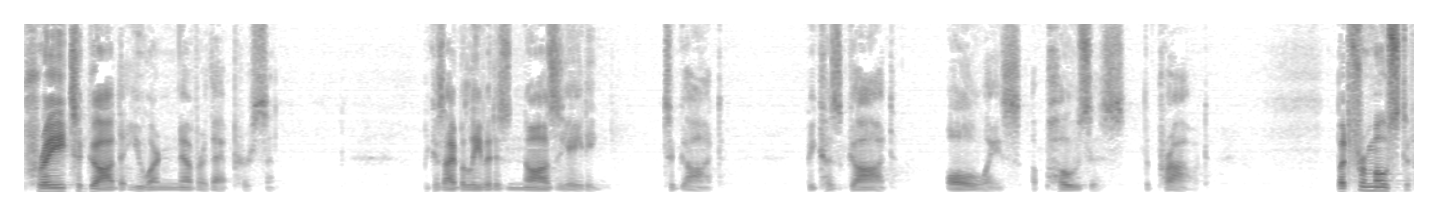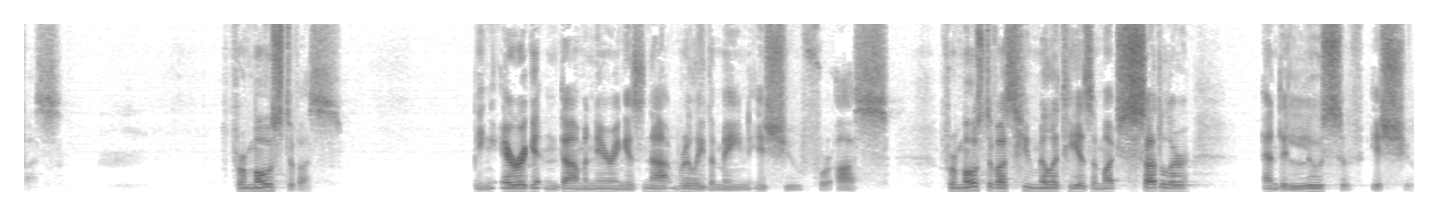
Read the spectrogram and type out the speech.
Pray to God that you are never that person. Because I believe it is nauseating to God. Because God always opposes the proud. But for most of us, for most of us, being arrogant and domineering is not really the main issue for us. For most of us, humility is a much subtler and elusive issue.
